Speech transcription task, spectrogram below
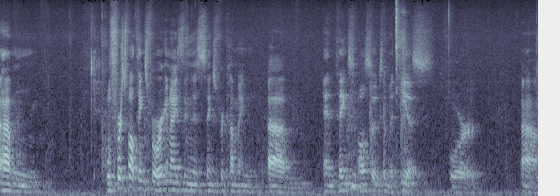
Um, well, first of all, thanks for organizing this. Thanks for coming. Um, and thanks also to Matthias for um,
